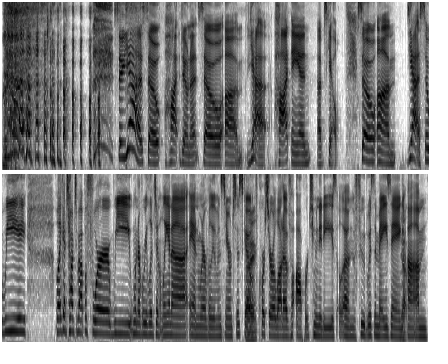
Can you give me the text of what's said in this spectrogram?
So yeah, so hot donuts. So um, yeah, hot and upscale. So um, yeah, so we. Like I talked about before, we whenever we lived in Atlanta and whenever we lived in San Francisco, Right. of course there are a lot of opportunities. Um, the food was amazing. Yep. Um,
